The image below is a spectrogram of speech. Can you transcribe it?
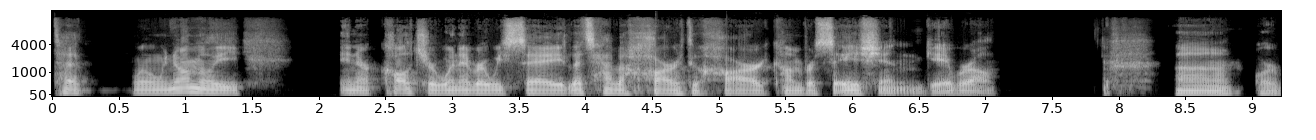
t- when we normally in our culture whenever we say let's have a heart to heart conversation gabriel uh, or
